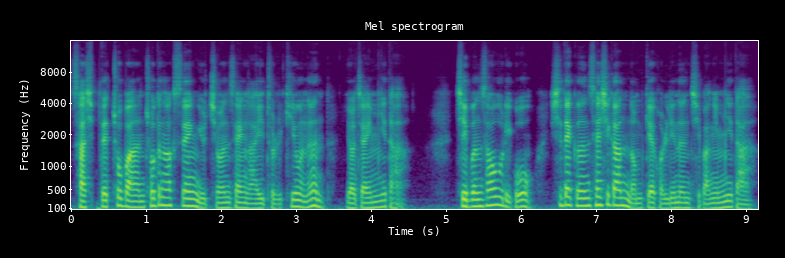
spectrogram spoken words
40대 초반 초등학생 유치원생 아이 둘 키우는 여자입니다. 집은 서울이고 시댁은 3시간 넘게 걸리는 지방입니다.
